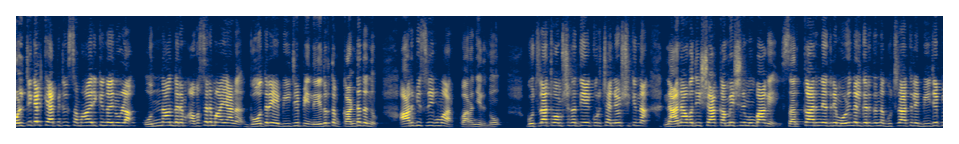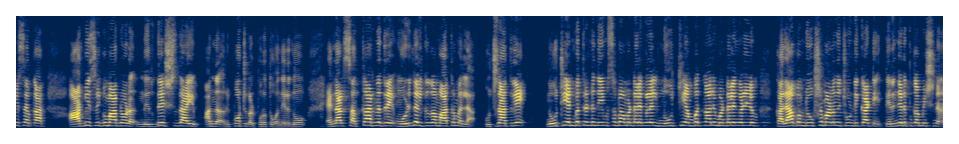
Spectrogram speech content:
പൊളിറ്റിക്കൽ ക്യാപിറ്റൽ സമാഹരിക്കുന്നതിനുള്ള ഒന്നാം തരം അവസരമായാണ് ഗോദ്രയെ ബി ജെ പി നേതൃത്വം കണ്ടതെന്നും ആർ ബി ശ്രീകുമാർ പറഞ്ഞിരുന്നു. ഗുജറാത്ത് വംശഹത്യയെക്കുറിച്ച് അന്വേഷിക്കുന്ന നാനാവതി ഷാ കമ്മീഷന് മുമ്പാകെ സർക്കാരിനെതിരെ മൊഴി നൽകരുതെന്ന ഗുജറാത്തിലെ ബി ജെ പി സർക്കാർ ആർ ബി ശ്രീകുമാറിനോട് നിർദ്ദേശിച്ചതായും അന്ന് റിപ്പോർട്ടുകൾ പുറത്തു വന്നിരുന്നു എന്നാൽ സർക്കാരിനെതിരെ മൊഴി നൽകുക മാത്രമല്ല ഗുജറാത്തിലെ നൂറ്റി എൺപത്തിരണ്ട് നിയമസഭാ മണ്ഡലങ്ങളിൽ നൂറ്റി അമ്പത്തിനാല് മണ്ഡലങ്ങളിലും കലാപം രൂക്ഷമാണെന്ന് ചൂണ്ടിക്കാട്ടി തിരഞ്ഞെടുപ്പ് കമ്മീഷന്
